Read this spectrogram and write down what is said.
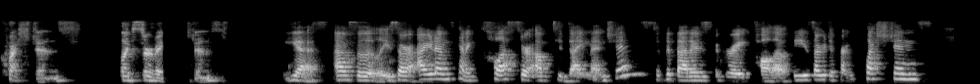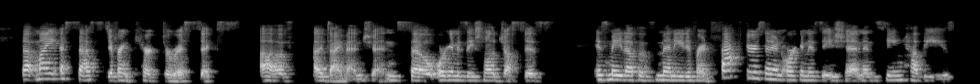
questions like survey questions? Yes absolutely. So our items kind of cluster up to dimensions but that is a great call out. These are different questions that might assess different characteristics of a dimension. So organizational justice is made up of many different factors in an organization and seeing how these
